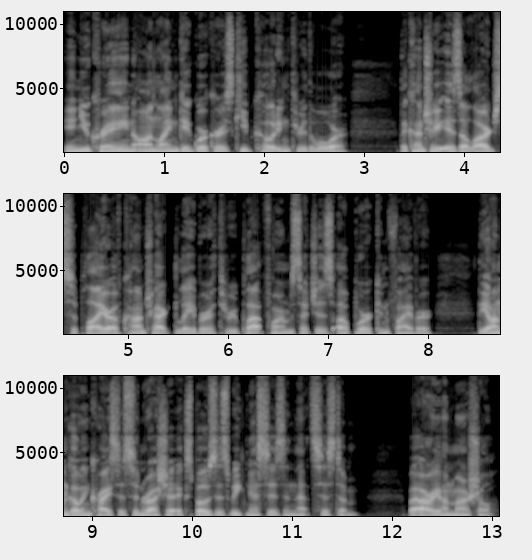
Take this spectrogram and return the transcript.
In Ukraine, online gig workers keep coding through the war. The country is a large supplier of contract labor through platforms such as Upwork and Fiverr. The ongoing crisis in Russia exposes weaknesses in that system. By Aarian Marshall.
